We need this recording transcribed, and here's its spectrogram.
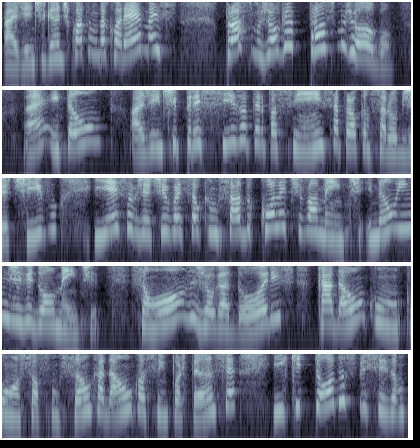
A gente ganha de 4 a 1 da Coreia, mas próximo jogo é próximo jogo. Né? Então, a gente precisa ter paciência para alcançar o objetivo e esse objetivo vai ser alcançado coletivamente e não individualmente. São 11 jogadores, cada um com, com a sua função, cada um com a sua importância e que todos precisam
